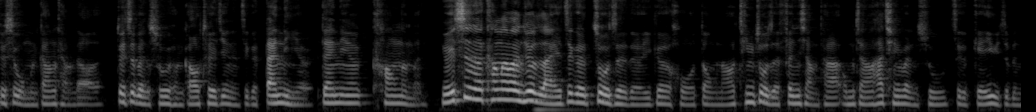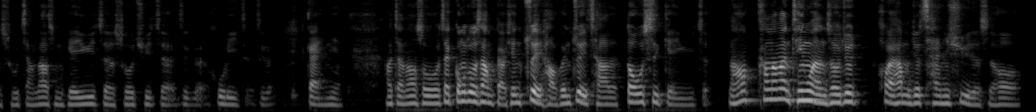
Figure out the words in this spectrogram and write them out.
就是我们刚刚谈到的，对这本书很高推荐的这个丹尼尔 （Daniel Kahneman）。有一次呢，康纳曼就来这个作者的一个活动，然后听作者分享他。我们讲到他前一本书《这个给予》这本书，讲到什么给予者、索取者、这个互利者这个概念，然后讲到说，在工作上表现最好跟最差的都是给予者。然后康纳曼听完之后，就后来他们就参叙的时候，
